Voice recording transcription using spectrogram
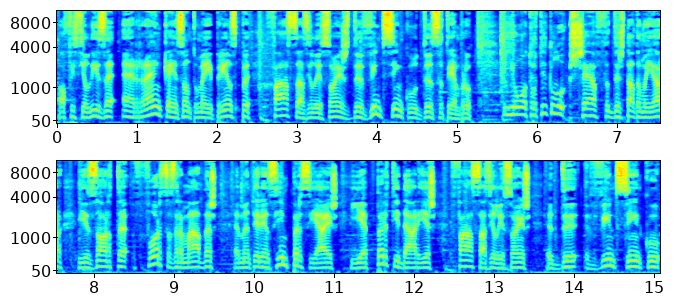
oficializa arranca em São Tomé e Príncipe face às eleições de 25 de setembro. E um outro título, chefe de Estado-Maior exorta Forças Armadas a manterem-se imparciais e apartidárias face às eleições de 25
